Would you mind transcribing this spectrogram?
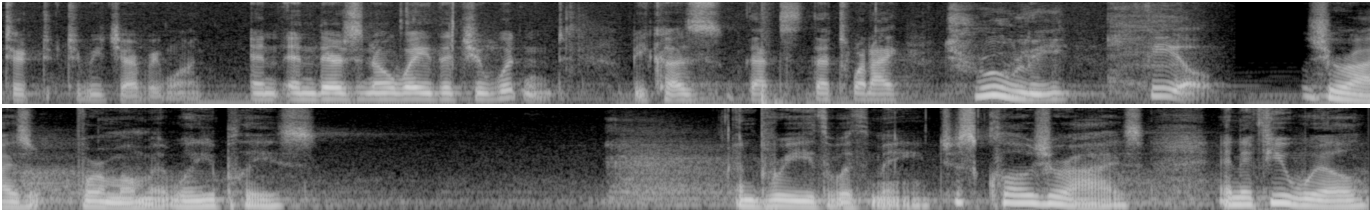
To, to, to reach everyone. And and there's no way that you wouldn't, because that's that's what I truly feel. Close your eyes for a moment, will you please? And breathe with me. Just close your eyes. And if you will,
